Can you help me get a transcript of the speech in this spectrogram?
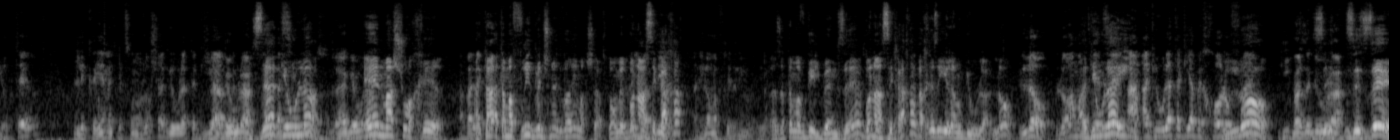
יותר לקיים את רצונו. לא שהגאולה תגיע... זה הגאולה. זה הגאולה. זה הגאולה. אין משהו אחר. אבל אתה, אתה מפריד בין שני דברים עכשיו. אתה אומר בוא נעשה מבדיל. ככה, אני לא מפחיד, אני מבדיל. אז אתה מבדיל בין זה, בוא נעשה ככה ואחרי זה יהיה לנו גאולה. לא. לא, לא אמרתי את זה. הגאולה היא- הגאולה תגיע בכל אופן. לא. היא- מה זה גאולה? זה זה. זה.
